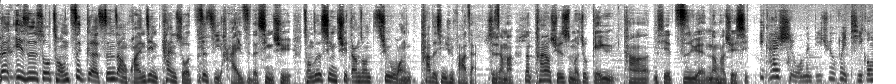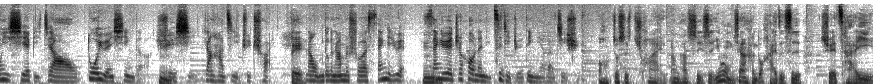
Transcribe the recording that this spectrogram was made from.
那意思是说，从这个生长环境探索自己孩子的兴趣，从这个兴趣当中去往他的兴趣发展，是这样吗？那他要学什么，就给予他一些资源，让他学习。一开始我们的确会提供一些比较多元性的学习，嗯、让他自己去 try。对，那我们都跟他们说三个月。三个月之后呢，你自己决定你要不要继续。哦，就是 try 让他试一试，因为我们现在很多孩子是学才艺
